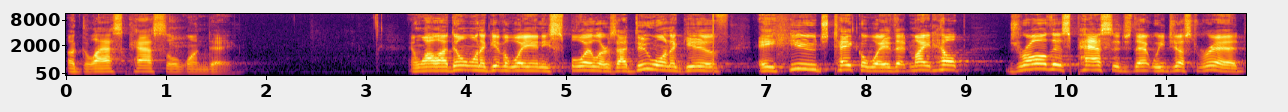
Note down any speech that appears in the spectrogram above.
a glass castle one day. And while I don't want to give away any spoilers, I do want to give a huge takeaway that might help draw this passage that we just read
